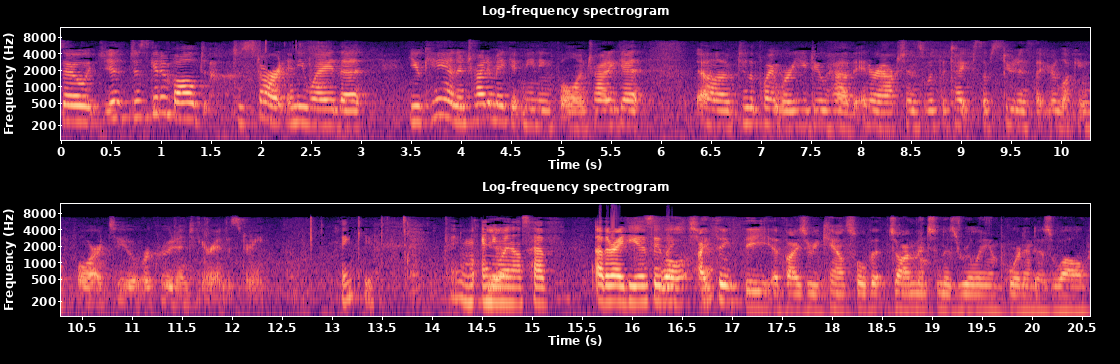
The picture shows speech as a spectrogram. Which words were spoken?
so just get involved to start any way that you can and try to make it meaningful and try to get uh, to the point where you do have interactions with the types of students that you're looking for to recruit into your industry. Thank you. Anyone yeah. else have other ideas? Well, like I think the advisory council that John mentioned is really important as well.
